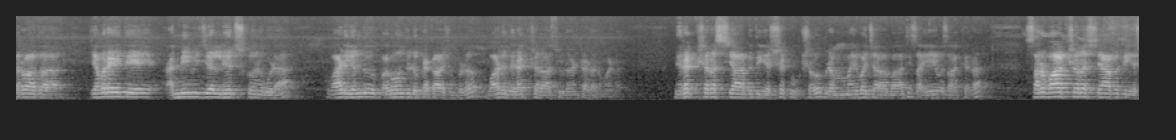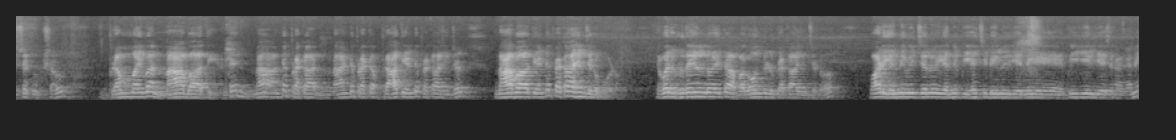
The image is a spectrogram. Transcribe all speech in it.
తర్వాత ఎవరైతే అన్ని విద్యలు నేర్చుకొని కూడా వాడు ఎందు భగవంతుడు ప్రకాశింపడో వాడు నిరక్షరాస్యుడు అంటాడు అనమాట నిరక్షరస్యాపతి యశకుక్షౌ బ్రహ్మైవ చాబాతి సయేవ సాక్షర సర్వాక్షరస్యాపతి యశకుక్షౌ బ్రహ్మైవ నాబాతి అంటే నా అంటే ప్రకా నా అంటే ప్రకా ప్రాతి అంటే ప్రకాశించడం నాబాతి అంటే ప్రకాశించకపోవడం. ఎవరి హృదయంలో అయితే ఆ భగవంతుడు ప్రకాశించడో వాడు ఎన్ని విద్యలు ఎన్ని పిహెచ్డీలు ఎన్ని పీజీలు చేసినా కానీ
